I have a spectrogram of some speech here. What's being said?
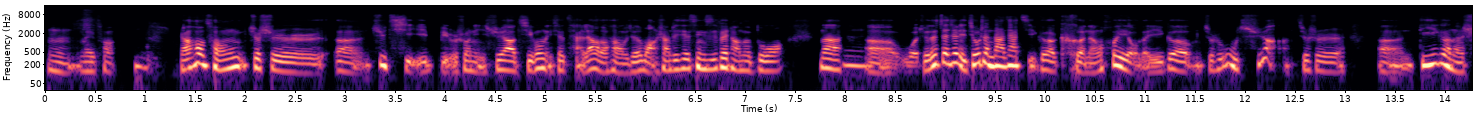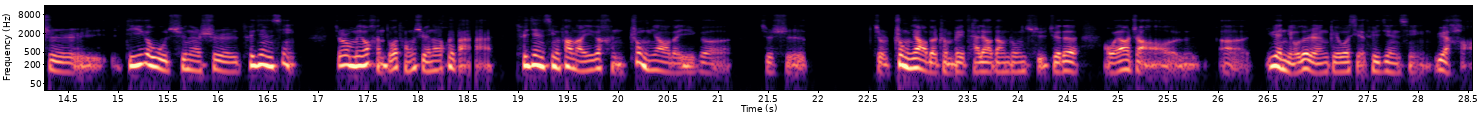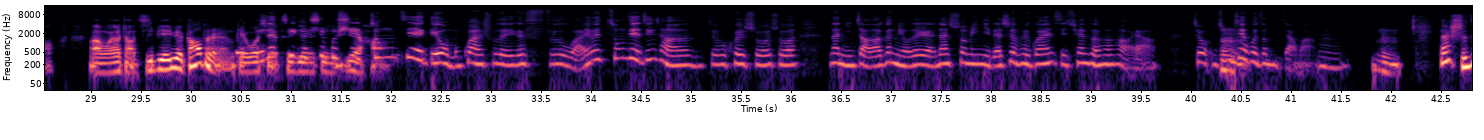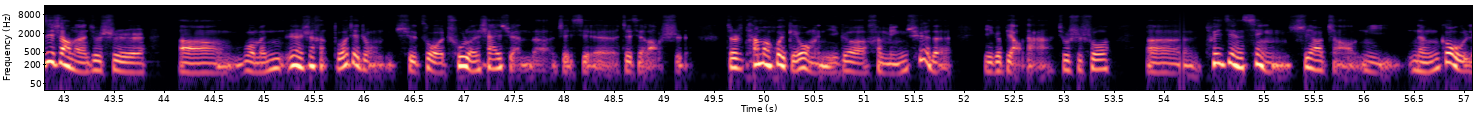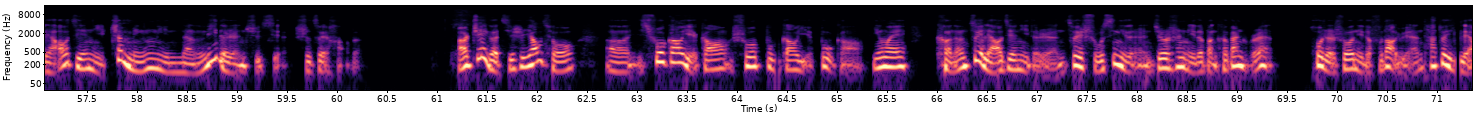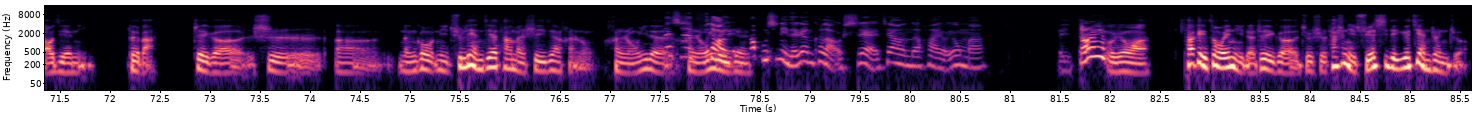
嗯，没错。嗯然后从就是呃具体，比如说你需要提供哪些材料的话，我觉得网上这些信息非常的多。那嗯呃，我觉得在这里纠正大家几个可能会有的一个就是误区啊，就是呃，第一个呢是第一个误区呢是推荐信，就是我们有很多同学呢会把推荐信放到一个很重要的一个就是就是重要的准备材料当中去，觉得我要找呃越牛的人给我写推荐信越好啊，我要找级别越高的人给我写推荐信越好。这个是不是中介给我们灌输的一个思路啊？因为中介经常就会说说，那你找到更牛的人，那说明你的社会关系圈层很好呀，就中介会这么讲嘛？嗯。嗯，嗯但实际上呢，就是，嗯，我们认识很多这种去做初轮筛选的这些这些老师，就是他们会给我们一个很明确的一个表达，就是说，呃，推荐信是要找你能够了解你、证明你能力的人去写是最好的，而这个其实要求，呃，说高也高，说不高也不高，因为可能最了解你的人、最熟悉你的人就是你的本科班主任。或者说你的辅导员，他最了解你，对吧？这个是呃，能够你去链接他们是一件很容很容易的，很容易的一件。他不是你的任课老师，哎，这样的话有用吗？当然有用啊，他可以作为你的这个，就是他是你学习的一个见证者，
